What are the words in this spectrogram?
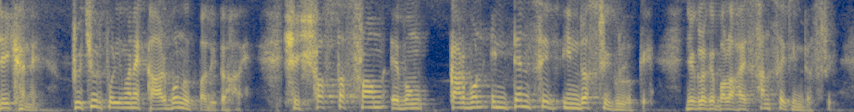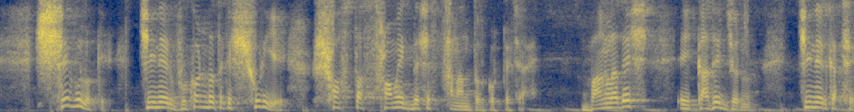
যেখানে প্রচুর পরিমাণে কার্বন উৎপাদিত হয়। সেই সস্তা শ্রম এবং কার্বন ইন্টেন্সিভ ইন্ডাস্ট্রিগুলোকে, যেগুলোকে বলা হয় সানসেট ইন্ডাস্ট্রি, সেগুলোকে চীনের ভূখণ্ড থেকে সরিয়ে সস্তা শ্রমের দেশে স্থানান্তর করতে চায়। বাংলাদেশ এই কাজের জন্য চীনের কাছে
